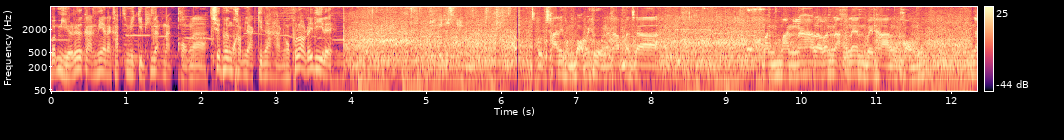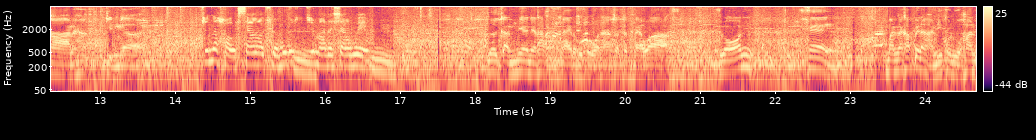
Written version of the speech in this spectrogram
บะหมี่เรือการเมี่ยนนะครับจะมีกลิ่นที่หนักๆของงาช่วยเพิ่มความอยากกินอาหารของพวกเราได้ดีเลย ๆรสชาติที่ผมบอกไม่ถูกนะครับ มันจะมันๆนะฮะแล้วก็หนักแน่นไปทางของงานะฮะกลิ่นงา 真的好香啊，全部都是芝麻的香味。 เลิกกันเมียเนี่ยถ้าแปลตรงตัวนะฮะก็จะแปลว่า ร้อนแห้งมันนะครับเป็นอาหารที่คนอู่ฮั่น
